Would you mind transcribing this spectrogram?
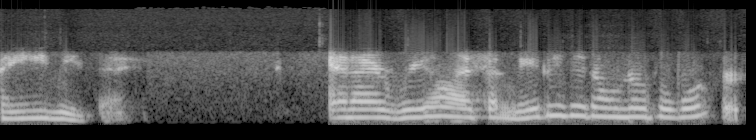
say anything. And I realized that maybe they don't know the words.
